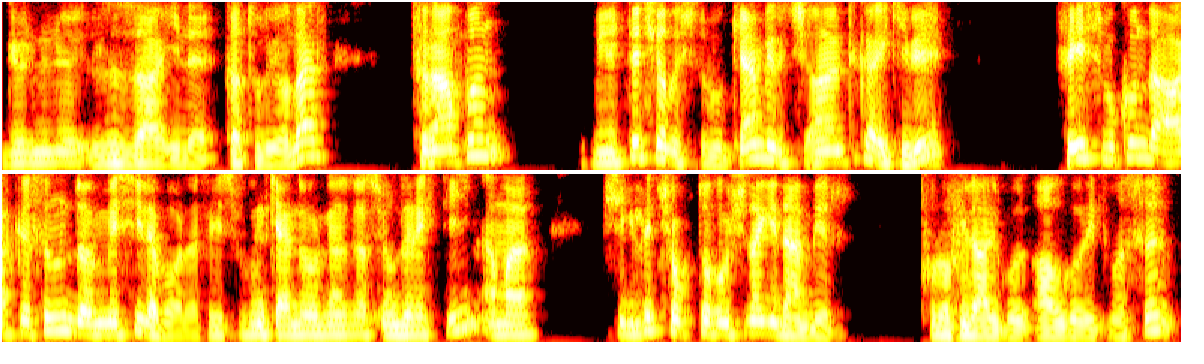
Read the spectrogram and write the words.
gönüllü rıza ile katılıyorlar. Trump'ın birlikte çalıştığı bu Cambridge Analytica ekibi Facebook'un da arkasının dönmesiyle bu arada Facebook'un kendi organizasyonu direkt değil ama bir şekilde çok da hoşuna giden bir profil algoritması,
